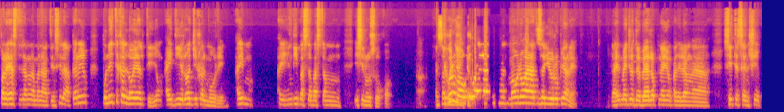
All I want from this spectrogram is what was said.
parehas din lang naman natin sila. Pero yung political loyalty, yung ideological mooring ay ay hindi basta-bastang isinusuko. Siguro dyan, maunawa natin, maunawa natin sa European eh. Dahil medyo develop na yung kanilang ah, citizenship.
